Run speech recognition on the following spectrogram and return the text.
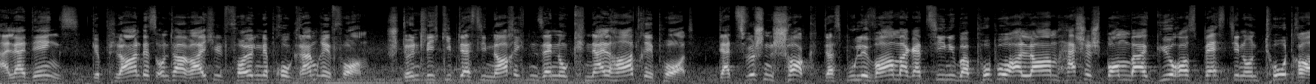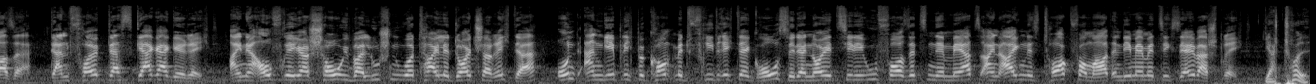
Allerdings, geplant ist unter Reichelt folgende Programmreform. Stündlich gibt es die Nachrichtensendung Knallhart Report. Dazwischen Schock, das Boulevardmagazin über Popo-Alarm, Haschischbomber, Gyros-Bestien und Todraser. Dann folgt das Gaga-Gericht, eine Aufregershow über Luschenurteile deutscher Richter. Und angeblich bekommt mit Friedrich der Große, der neue CDU-Vorsitzende März, ein eigenes Talkformat, in dem er mit sich selber spricht. Ja, toll.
